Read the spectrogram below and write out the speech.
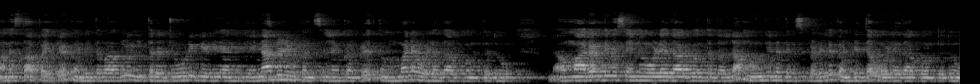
ಮನಸ್ತಾಪ ಇದ್ದರೆ ಖಂಡಿತವಾಗಲೂ ಈ ಥರ ಜೋಡಿ ಗೆಳೆಯನ್ನು ಏನಾದರೂ ನೀವು ಕನಸಲ್ಲಿ ಕಂಡ್ರೆ ತುಂಬಾ ಒಳ್ಳೆಯದಾಗುವಂಥದ್ದು ಮಾರನೇ ದಿವಸ ಏನು ಒಳ್ಳೆಯದಾಗುವಂಥದ್ದಲ್ಲ ಮುಂದಿನ ದಿವಸಗಳಲ್ಲಿ ಖಂಡಿತ ಒಳ್ಳೆಯದಾಗುವಂಥದ್ದು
